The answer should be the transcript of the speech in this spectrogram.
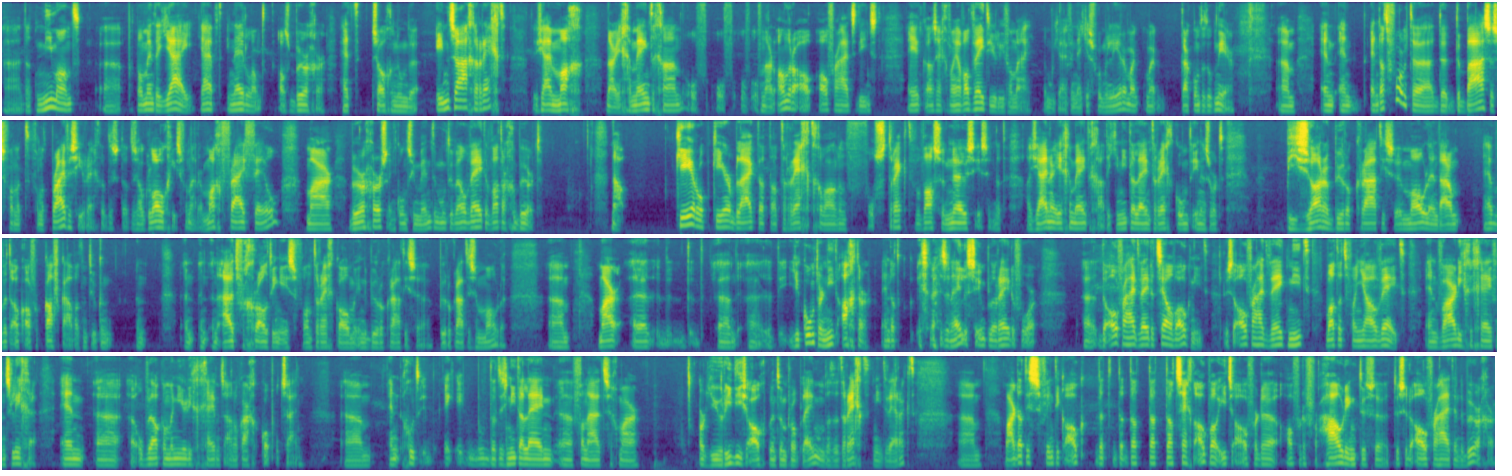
Uh, dat niemand uh, op het moment dat jij, jij hebt in Nederland als burger het zogenoemde inzagerecht. Dus jij mag naar je gemeente gaan of, of, of, of naar een andere overheidsdienst. En je kan zeggen van ja, wat weten jullie van mij? Dat moet je even netjes formuleren, maar, maar daar komt het op neer. Um, en, en, en dat vormt de, de, de basis van het, van het privacyrecht. Dat is, dat is ook logisch. Van, nou, er mag vrij veel, maar burgers en consumenten moeten wel weten wat er gebeurt. Nou, keer op keer blijkt dat dat recht gewoon een volstrekt wassen neus is. En dat als jij naar je gemeente gaat, dat je niet alleen terechtkomt in een soort bizarre bureaucratische molen. En daarom hebben we het ook over Kafka, wat natuurlijk een, een, een, een, uitvergroting is van terechtkomen in de bureaucratische, bureaucratische molen. Um, maar uh, uh, uh, je komt er niet achter. En dat is, een hele simpele reden voor. De overheid weet het zelf ook niet. Dus de overheid weet niet wat het van jou weet en waar die gegevens liggen en op welke manier die gegevens aan elkaar gekoppeld zijn. Um, en goed, ik, ik, dat is niet alleen vanuit zeg maar het juridisch oogpunt een probleem, omdat het recht niet werkt. Um, maar dat is, vind ik ook, dat, dat, dat, dat, dat zegt ook wel iets over de, over de verhouding tussen, tussen de overheid en de burger.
